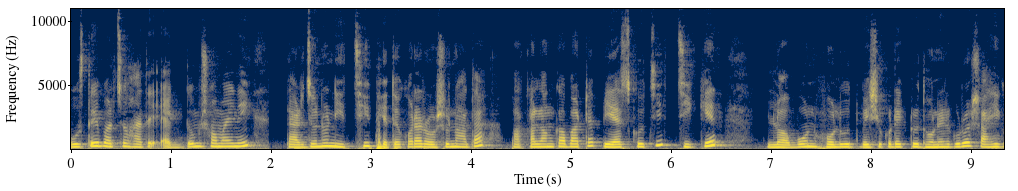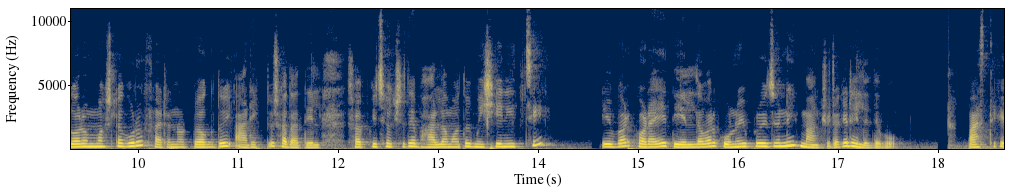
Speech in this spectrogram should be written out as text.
বুঝতেই পারছ, হাতে একদম সময় নেই। তার জন্য নিচ্ছি থেতে করা রসুন আদা, পাকা লঙ্কা বাটা, পেঁয়াজ কুচি, চিকেন, লবণ, হলুদ, বেশি করে একটু ধনের গুঁড়ো, শাহি গরম মশলা গুঁড়ো ফ্যাটানো টক দই আর একটু সাদা তেল। সব কিছু একসাথে ভালো মতো মিশিয়ে নিচ্ছি। এবার কড়াইয়ে তেল দেওয়ার কোনোই প্রয়োজন নেই, মাংসটাকে ঢেলে দেবো। পাঁচ থেকে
